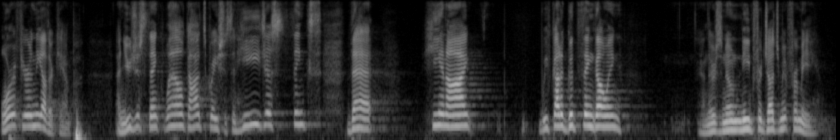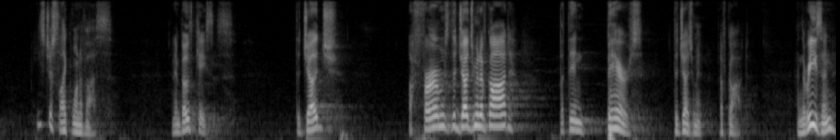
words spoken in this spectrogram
or if you're in the other camp and you just think, well, God's gracious, and He just thinks that He and I, we've got a good thing going, and there's no need for judgment for me. He's just like one of us. And in both cases, the judge affirms the judgment of God, but then bears the judgment of God. And the reason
